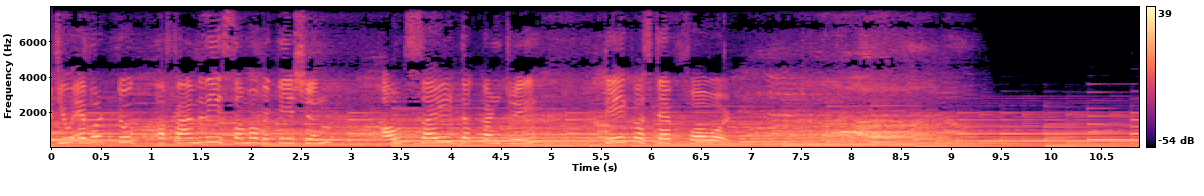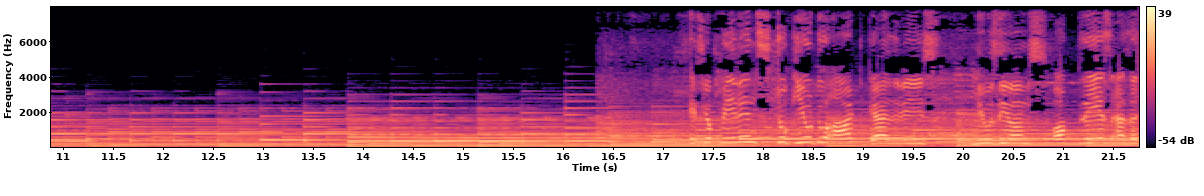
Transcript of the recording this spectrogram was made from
If you ever took a family summer vacation outside the country, take a step forward. If your parents took you to art galleries, museums, or plays as a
